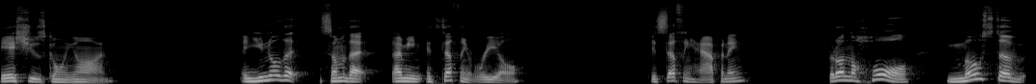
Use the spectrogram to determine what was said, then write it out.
issues going on. And you know that some of that, I mean, it's definitely real. It's definitely happening. But on the whole, most of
